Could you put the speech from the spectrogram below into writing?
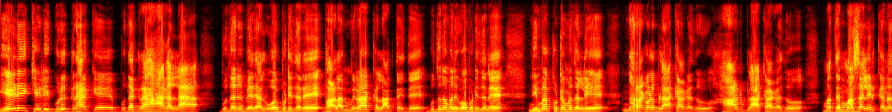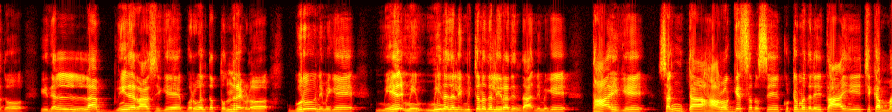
ಹೇಳಿ ಕೇಳಿ ಗುರುಗ್ರಹಕ್ಕೆ ಬುಧ ಗ್ರಹ ಆಗಲ್ಲ. ಬುಧನು ಬೇರೆ ಅಲ್ಲಿ ಹೋಗ್ಬಿಟ್ಟಿದ್ದಾರೆ. ಭಾಳ ಮಿರಾಕಲ್ ಆಗ್ತೈತೆ ಬುಧನ ಮನೆಗೆ ಹೋಗ್ಬಿಟ್ಟಿದ್ದಾನೆ. ನಿಮ್ಮ ಕುಟುಂಬದಲ್ಲಿ ನರಗಳು ಬ್ಲ್ಯಾಕ್ ಆಗೋದು ಹಾರ್ಟ್ ಬ್ಲ್ಯಾಕ್ ಆಗೋದು, ಮತ್ತು ಮಸಲ್ ಇಟ್ಕೊಳೋದು ಇದೆಲ್ಲ ಮೀನರಾಶಿಗೆ ಬರುವಂಥ ತೊಂದರೆಗಳು. ಗುರು ನಿಮಗೆ ಮೀನದಲ್ಲಿ, ಮಿಥುನದಲ್ಲಿ ಇರೋದ್ರಿಂದ ನಿಮಗೆ ತಾಯಿಗೆ ಸಂಕಟ, ಆರೋಗ್ಯ ಸಮಸ್ಯೆ, ಕುಟುಂಬದಲ್ಲಿ ತಾಯಿ, ಚಿಕ್ಕಮ್ಮ,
